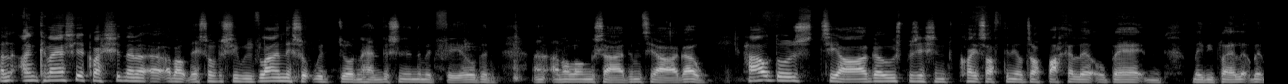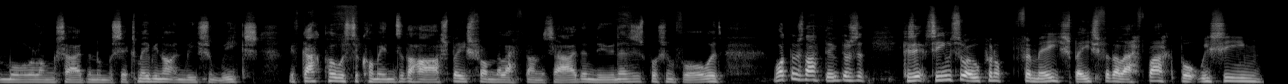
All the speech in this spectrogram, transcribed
And and can I ask you a question then uh, about this? Obviously, we've lined this up with Jordan Henderson in the midfield and, and, and alongside him, Thiago. How does Thiago's position, quite often he'll drop back a little bit and maybe play a little bit more alongside the number six, maybe not in recent weeks. If Gakpo was to come into the half space from the left-hand side and Nunez is pushing forward, what does that do? Does it because it seems to open up for me space for the left back, but we seem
